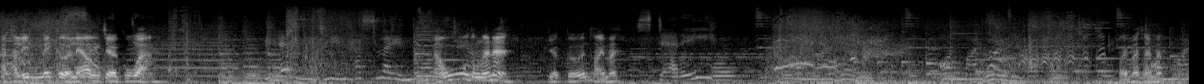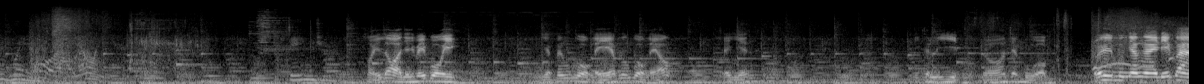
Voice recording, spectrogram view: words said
อาคาลิมไม่เกิดแล้วมึงเจอกูอะเอาตรงนั้นน่ะ เยอะเกินถอยมา ถอยมาถอยมา Danger. ถอยรอดอย่าไปบวกอีกอย่าเพิ่งบวกแล้วต้องบวกแล้วใจเย็นนี่ก็รีดเนาะจะบวกเฮ้ยมึงยังไงดีกว่า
